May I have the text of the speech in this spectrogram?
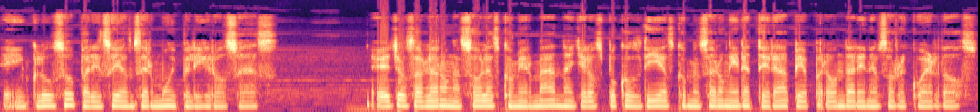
e incluso parecían ser muy peligrosas. Ellos hablaron a solas con mi hermana y a los pocos días comenzaron a ir a terapia para ahondar en esos recuerdos.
